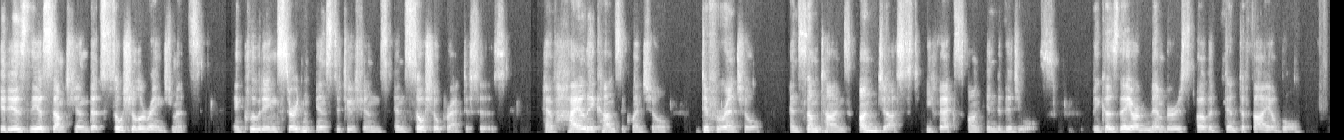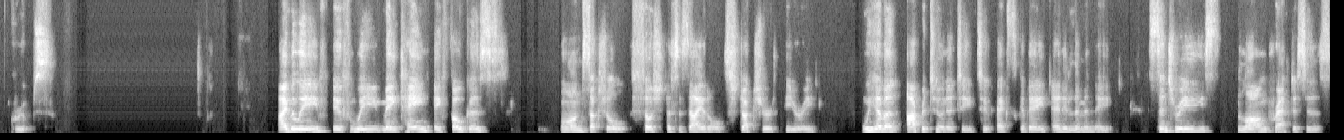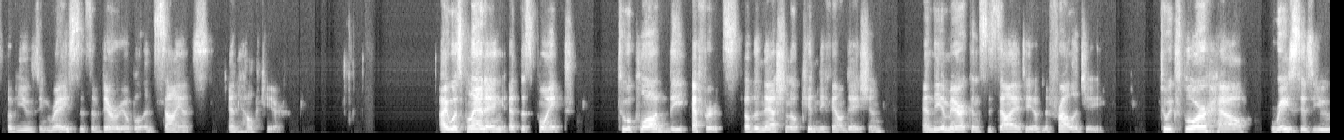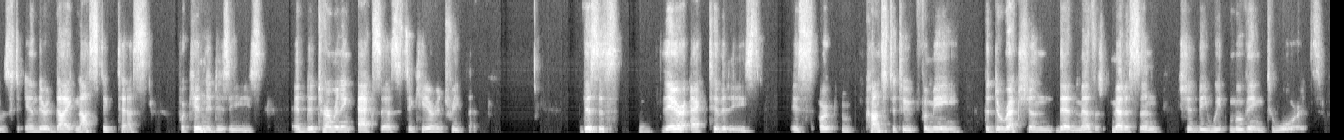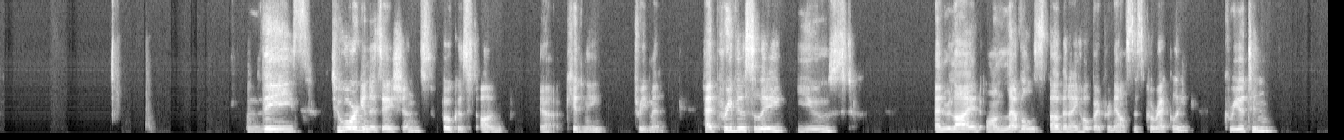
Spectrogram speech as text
It is the assumption that social arrangements, including certain institutions and social practices, have highly consequential differential, and sometimes unjust effects on individuals because they are members of identifiable groups. I believe if we maintain a focus on social, social uh, societal structure theory, we have an opportunity to excavate and eliminate centuries long practices of using race as a variable in science and healthcare. I was planning at this point to applaud the efforts of the National Kidney Foundation and the American Society of Nephrology to explore how race is used in their diagnostic tests for kidney disease and determining access to care and treatment this is their activities is or constitute for me the direction that medicine should be moving towards. These two organizations focused on uh, kidney treatment had previously used and relied on levels of, and I hope I pronounced this correctly, creatine,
